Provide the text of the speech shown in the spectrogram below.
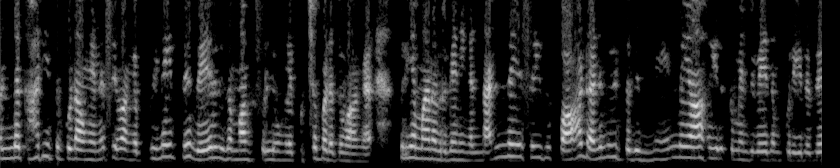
அந்த காரியத்தை கூட அவங்க என்ன செய்வாங்க? பிணைத்து வேறு விதமாக சொல்லி உங்களை குற்றப்படுத்துவாங்க. பிரியமானவர்கள் நீங்கள் நன்மையை செய்து பாட அனுபவிப்பது மேன்மையாக இருக்கும் என்று வேதம் கூறுகிறது.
